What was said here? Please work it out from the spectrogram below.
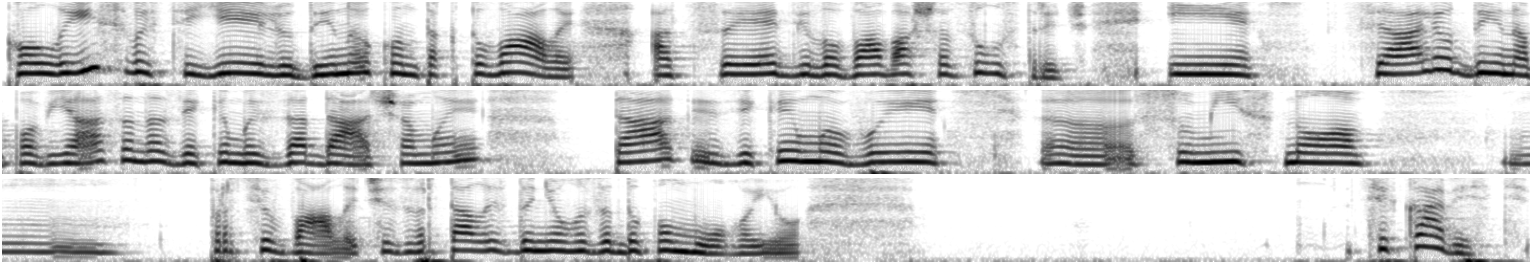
Колись ви з цією людиною контактували, а це ділова ваша зустріч. І ця людина пов'язана з якимись задачами, так, з якими ви е, сумісно працювали чи звертались до нього за допомогою. Цікавість.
